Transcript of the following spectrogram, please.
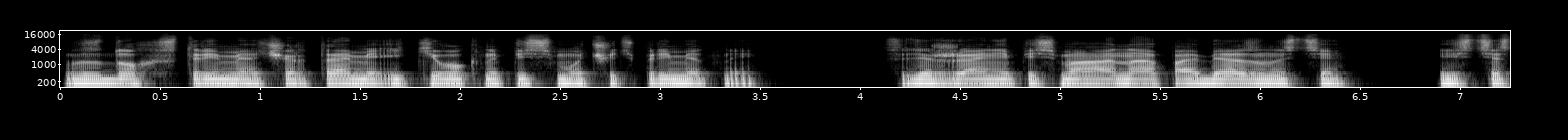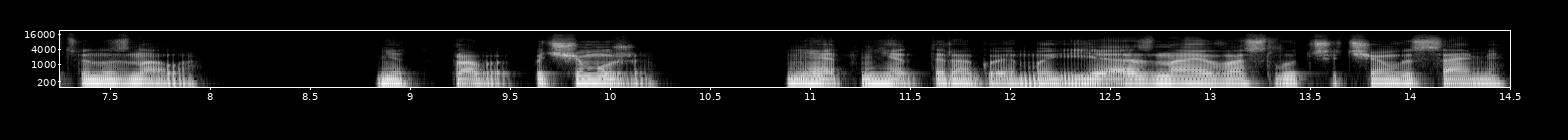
Вздох с тремя чертами и кивок на письмо, чуть приметный. Содержание письма она по обязанности, естественно, знала. Нет, право, почему же? Нет, нет, дорогой мой, я знаю вас лучше, чем вы сами.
